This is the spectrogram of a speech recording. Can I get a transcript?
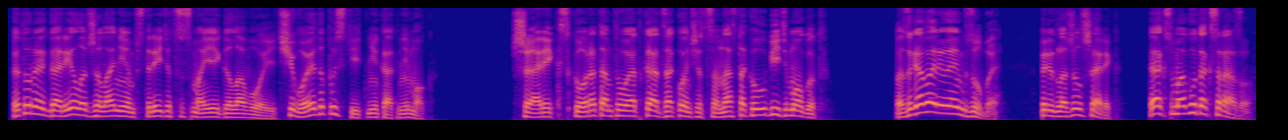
которая горела желанием встретиться с моей головой, чего я допустить никак не мог. «Шарик, скоро там твой откат закончится, нас так и убить могут!» «Позаговариваем зубы», — предложил Шарик. «Как смогу, так сразу».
